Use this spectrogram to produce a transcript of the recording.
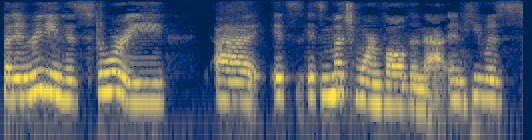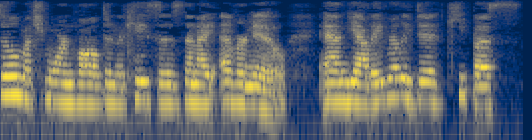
But in reading his story, uh, it's it's much more involved than that, and he was so much more involved in the cases than I ever knew. And yeah, they really did keep us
